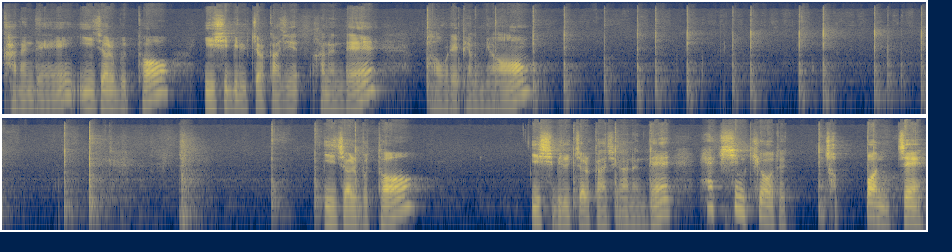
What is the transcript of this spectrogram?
가는데 2절부터 21절까지 가는데 바울의 변명 2절부터 21절까지 가는데 핵심 키워드 첫 번째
